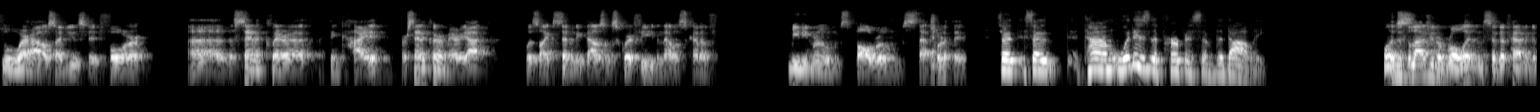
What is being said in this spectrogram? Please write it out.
tool warehouse. I've used it for uh, the Santa Clara, I think Hyatt or Santa Clara Marriott was like 70,000 square feet. And that was kind of meeting rooms, ballrooms, that sort of thing. So, so Tom, what is the purpose of the dolly? Well, it just allows you to roll it instead of having to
